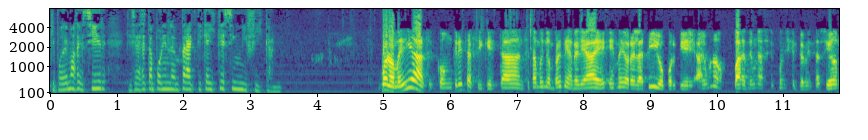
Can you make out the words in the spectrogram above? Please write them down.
que podemos decir que ya se están poniendo en práctica y qué significan? Bueno, medidas concretas y que están se están poniendo en práctica en realidad es, medio relativo porque algunos van a tener una secuencia de implementación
